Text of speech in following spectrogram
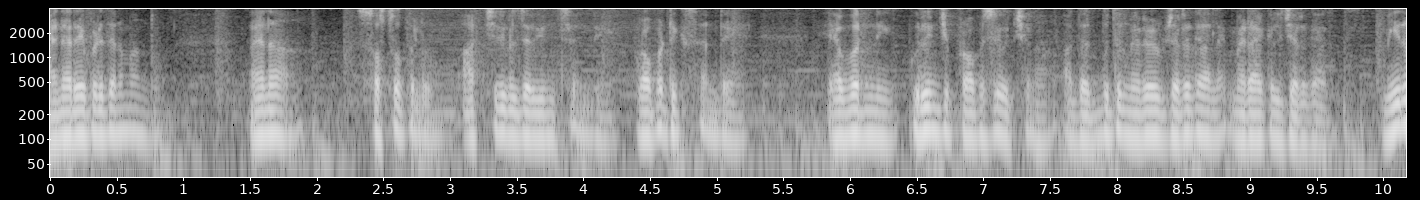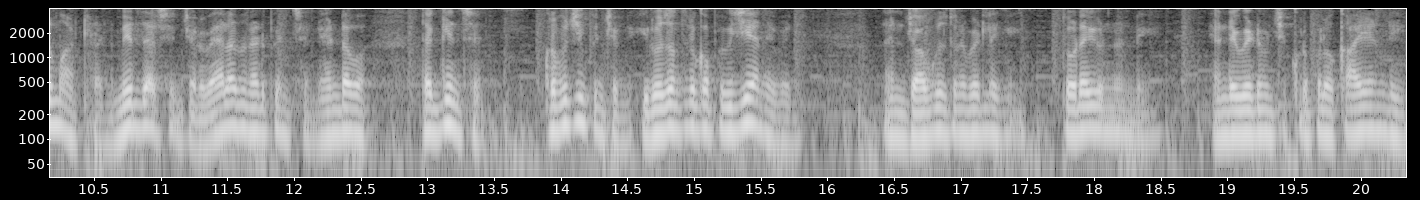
ఆయన రేపటి దినమందు ఆయన స్వస్థతలు ఆశ్చర్యలు జరిగించండి. Properties Sunday. ఎవరిని గురించి ప్రాపసీ వచ్చినా అది అద్భుతంగా నెరవేర్పు జరగాలి మెరాకిల్ జరగాలి. మీరు మాట్లాడండి మీరు దర్శించండి వేలాది నడిపించండి ఎండవ తగ్గించండి కృప చూపించండి. ఈ రోజంతా గొప్ప విజయాన్ని ఇవ్వండి. నేను జాబ్ బిడ్డలకి తోడై ఉండండి ఎండ వేయడం నుంచి కృపలో కాయండి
